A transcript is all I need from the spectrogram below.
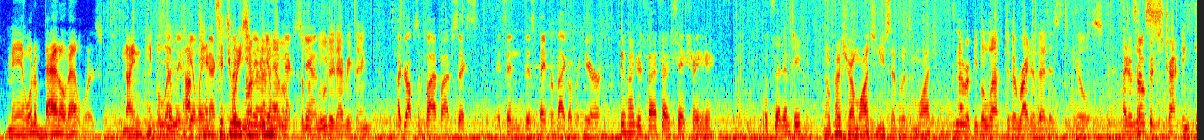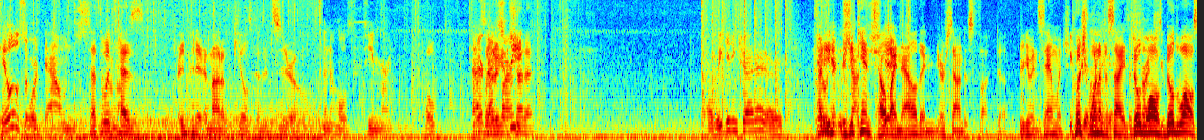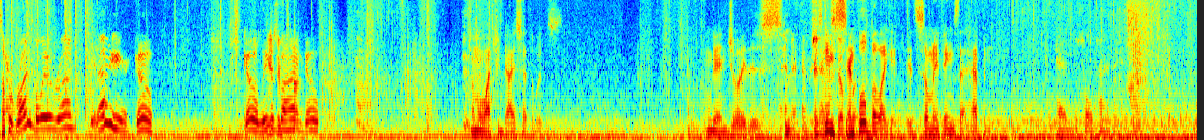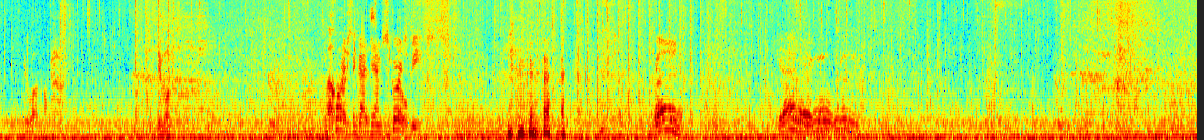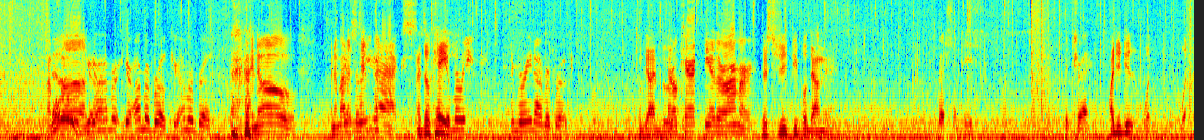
Man, what a battle that was. Nine people left. need Top ten next- situation. Still need baby. healing Someone next someone scan. looted everything. I dropped some 556. It's in this paper bag over here. 200, 556 right here. What's that MT? No pressure. I'm watching you, Seth. Let's watch. The number of people left to the right of it is kills. I don't know if it's tracking kills or downs. Sethwitz I don't has infinite amount of kills because it's zero. and a whole team right. Oh, That's There a goes get fire. shot at. Are we getting shot at, or? How do you, if you can't to tell by now, then your sound is fucked up. You're giving sandwich. You Push one of the here. sides. Build try to walls. Build walls. Run, Blue, run! Get out of here! Go! Go, leave You us behind, go! I'm gonna watch you die, Seth Woods. I'm gonna enjoy this. Damn it, I wish This game's scope simple, but like it, it's so many things that happen. Head this whole time. You're welcome. You're welcome. Of course, the goddamn score Oh. speed. Run! Get out of there, go, go. I'm No, fucked. your armor, your armor broke. Your armor broke. I know. And I'm out of Your stim marina- packs. It's okay. Your marine, your marine armor broke. Oh god, blue. I don't carry any other armor. There's three people down there. Rest in peace. Good try. Why'd you do what what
